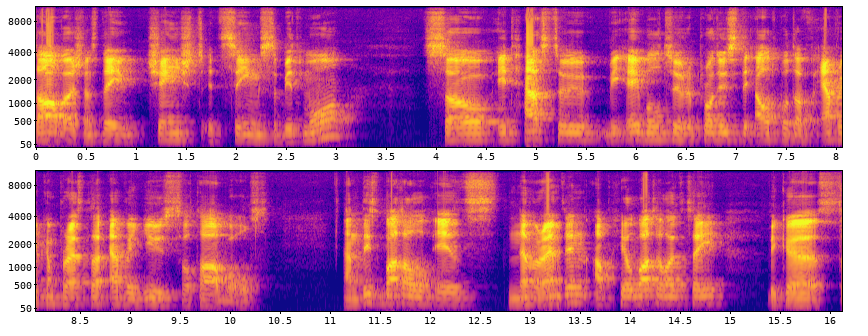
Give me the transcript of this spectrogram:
tar versions, they changed, it seems, a bit more. So it has to be able to reproduce the output of every compressor ever used for tarballs. And this battle is never ending, uphill battle, I'd say, because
